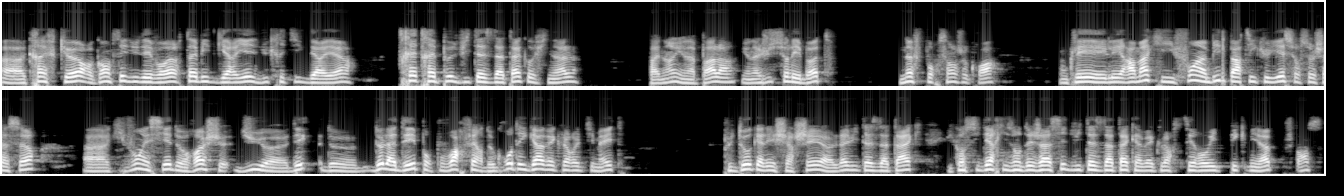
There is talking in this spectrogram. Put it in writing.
Euh, Crève-cœur, gantelet du dévoreur, tabit guerrier, du critique derrière. Très très peu de vitesse d'attaque au final. Enfin non, il n'y en a pas là. Il y en a juste sur les bottes. 9% je crois. Donc les, les Ramas qui font un build particulier sur ce chasseur, euh, qui vont essayer de rush du, euh, de, de la D pour pouvoir faire de gros dégâts avec leur ultimate, plutôt qu'aller chercher euh, la vitesse d'attaque. Ils considèrent qu'ils ont déjà assez de vitesse d'attaque avec leur stéroïde Pick Me Up, je pense.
